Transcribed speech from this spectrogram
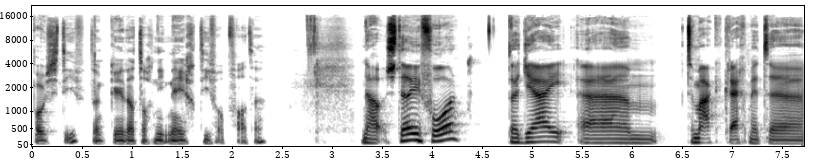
positief. Dan kun je dat toch niet negatief opvatten. Nou, stel je voor dat jij um, te maken krijgt met uh,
